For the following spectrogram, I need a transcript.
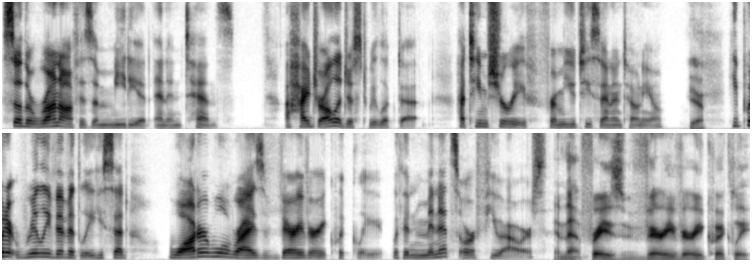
So the runoff is immediate and intense. A hydrologist we looked at, Hatim Sharif from UT San Antonio, Yeah. he put it really vividly. He said, water will rise very, very quickly, within minutes or a few hours. And that phrase, very, very quickly.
